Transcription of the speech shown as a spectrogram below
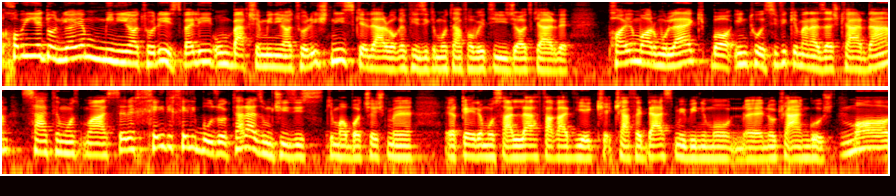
خب این یه دنیای مینیاتوری است ولی اون بخش مینیاتوریش نیست که در واقع فیزیک متفاوتی ایجاد کرده. پای مارمولک با این توصیفی که من ازش کردم سطح موثر خیلی خیلی بزرگتر از اون چیزی است که ما با چشم غیر مسلح فقط یک کف دست می‌بینیم و نوک انگشت. ما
